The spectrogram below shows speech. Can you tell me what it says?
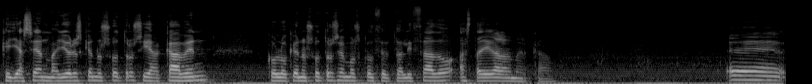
que ya sean mayores que nosotros y acaben con lo que nosotros hemos conceptualizado hasta llegar al mercado. Eh,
